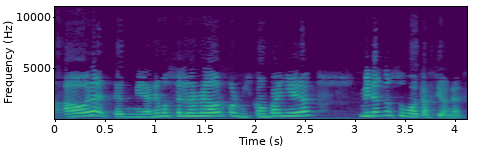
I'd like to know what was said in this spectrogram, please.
Ahora terminaremos el ganador con mis compañeras mirando sus votaciones.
